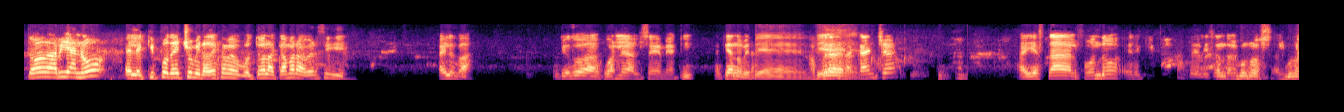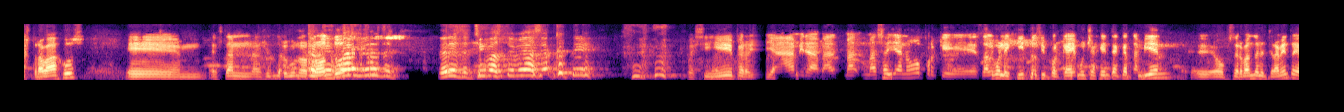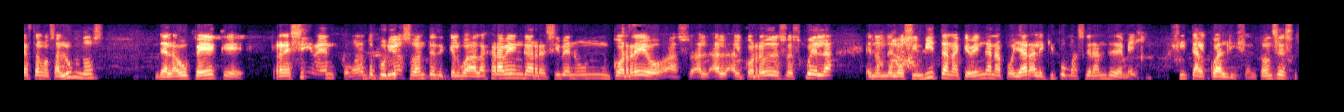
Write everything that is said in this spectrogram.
Todavía no. El equipo, de hecho, mira, déjame volteo la cámara a ver si. Ahí les va. Empiezo a jugarle al CM aquí. Aquí ando, mira. Bien, Afuera de la cancha. Ahí está al fondo el equipo realizando algunos, algunos trabajos. Eh, están haciendo algunos rondos. eres, de, Chivas TV, acércate. Pues sí, pero ya, mira, más, más, allá no, porque es algo lejitos y porque hay mucha gente acá también eh, observando el entrenamiento. Ya están los alumnos de la UP que reciben, como dato curioso, antes de que el Guadalajara venga, reciben un correo al, al, al, correo de su escuela en donde los invitan a que vengan a apoyar al equipo más grande de México. Así tal cual dice. Entonces,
